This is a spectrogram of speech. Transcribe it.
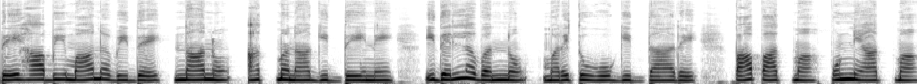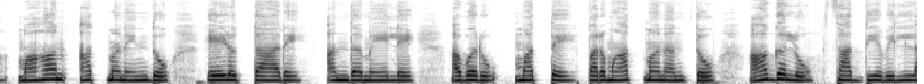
ದೇಹಾಭಿಮಾನವಿದೆ. ನಾನು ಆತ್ಮನಾಗಿದ್ದೇನೆ. ಇದೆಲ್ಲವನ್ನು ಮರೆತು ಹೋಗಿದ್ದಾರೆ ಪಾಪಾತ್ಮ, ಪುಣ್ಯಾತ್ಮ, ಮಹಾನ್ ಆತ್ಮನೆಂದು ಹೇಳುತ್ತಾರೆ. ಅಂದ ಮೇಲೆ ಅವರು ಮತ್ತೆ ಪರಮಾತ್ಮನಂತೂ ಆಗಲು ಸಾಧ್ಯವಿಲ್ಲ.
